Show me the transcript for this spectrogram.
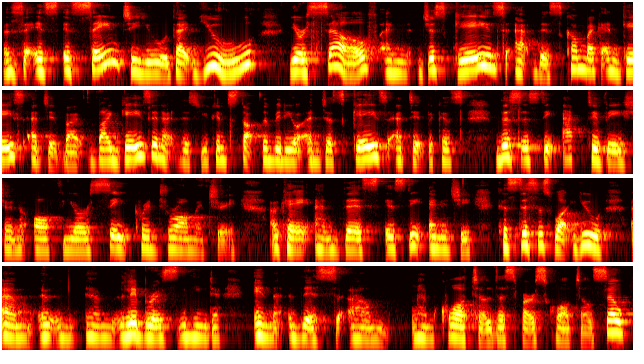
is, is, is, saying to you that you yourself and just gaze at this, come back and gaze at it. By, by gazing at this, you can stop the video and just gaze at it because this is the activation of your sacred geometry. Okay, and this is the energy because this is what you um, um, um, Libras need in this um, um, quarter, this first quarter. So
